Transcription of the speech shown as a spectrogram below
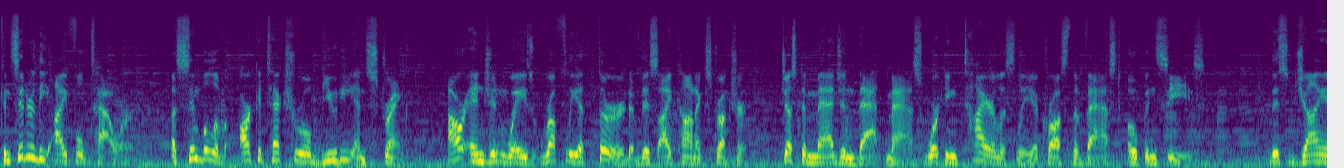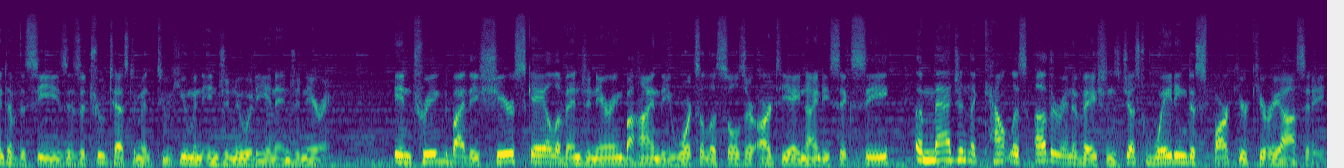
consider the Eiffel Tower, a symbol of architectural beauty and strength. Our engine weighs roughly a third of this iconic structure. Just imagine that mass working tirelessly across the vast open seas. This giant of the seas is a true testament to human ingenuity and engineering. Intrigued by the sheer scale of engineering behind the Wärtsilä Sulzer RTA-96C, imagine the countless other innovations just waiting to spark your curiosity.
